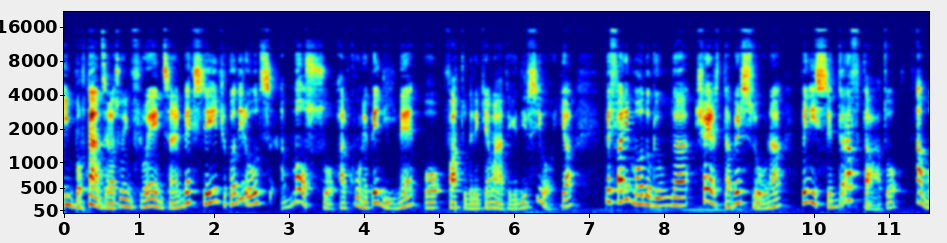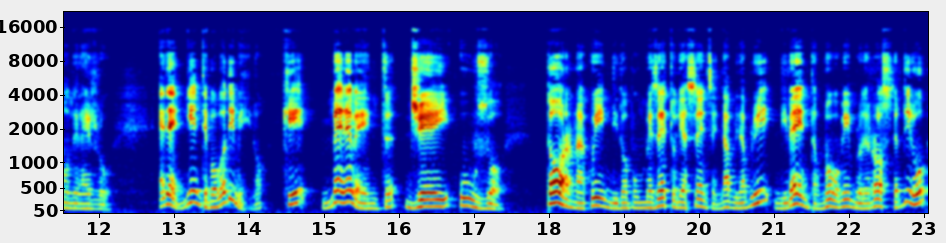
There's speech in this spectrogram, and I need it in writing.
importanza, la sua influenza nel backstage, Cody Rhodes ha mosso alcune pedine o fatto delle chiamate che dir si voglia per fare in modo che una certa persona venisse draftato a Monday Night Raw. Ed è niente poco di meno che main event Jay Uso torna quindi dopo un mesetto di assenza in WWE, diventa un nuovo membro del roster di Raw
